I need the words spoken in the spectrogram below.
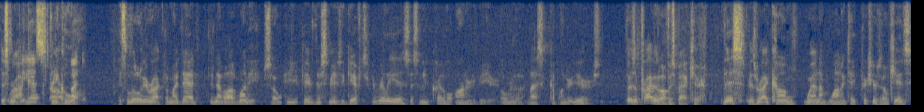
this rock. It's pretty cool. Bible. It's a little rock, but my dad didn't have a lot of money, so he gave this to me as a gift. It really is just an incredible honor to be here over the last couple hundred years. There's a private office back here. This is where I come when I want to take pictures of kids.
